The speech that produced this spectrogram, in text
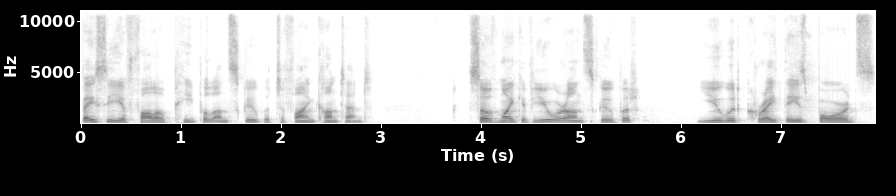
basically you follow people on Scoopit to find content. So, if Mike, if you were on Scoopit you would create these boards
